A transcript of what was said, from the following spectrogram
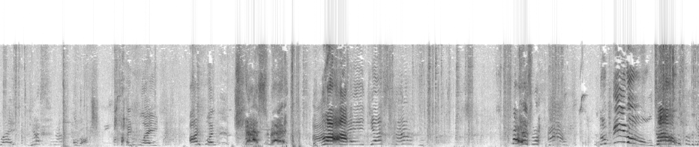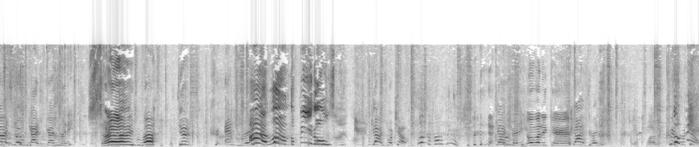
play yes. no. Oh gosh. I play. I play chessmen. I play chessmen. Ow. The Beatles. No. guys, no, guys, guys, ready? Save me! Dude, Andrew, ready? I love the Beatles. Guys, watch out. Look, I found a Beatles. guys, ready? Nobody cares. Guys, ready? Yeah, whatever. Chris, watch out.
